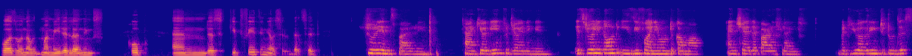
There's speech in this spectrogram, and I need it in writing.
was one of my major learnings. Hope and just keep faith in yourself. That's it. Truly inspiring. Thank you again for joining in. It's really not easy for anyone to come up and share their part of life. But you agreeing to do this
